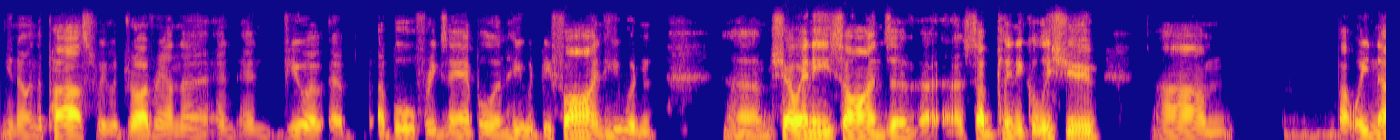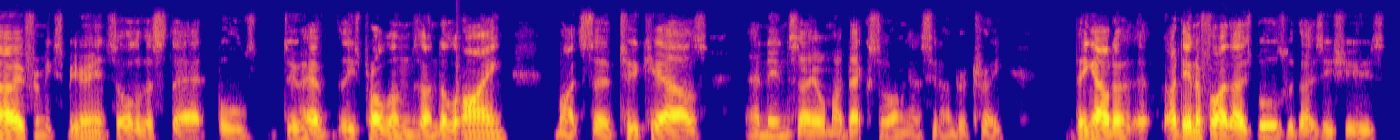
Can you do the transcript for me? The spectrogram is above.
you know, in the past, we would drive around the and, and view a, a, a bull, for example, and he would be fine. He wouldn't um, show any signs of a, a subclinical issue. Um, but we know from experience, all of us, that bulls do have these problems underlying. Might serve two cows and then say, "Oh, my back's sore. I'm going to sit under a tree." Being able to uh, identify those bulls with those issues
